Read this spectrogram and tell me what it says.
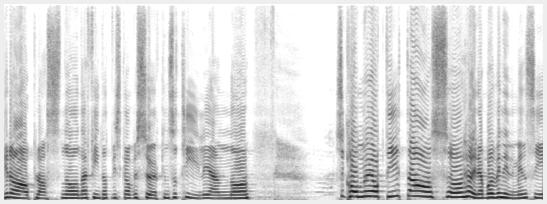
gravplassen, og det er fint at vi skal besøke den så tidlig igjen. og Så kommer vi opp dit, da, og så hører jeg bare venninnen min si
